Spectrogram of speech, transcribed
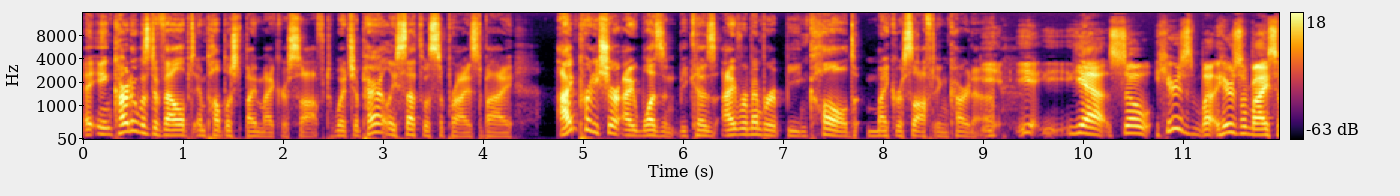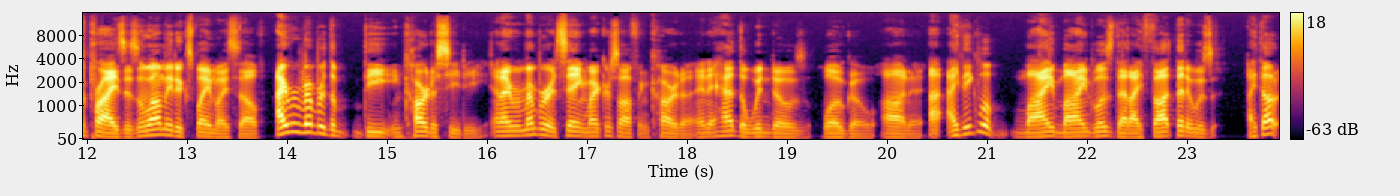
Uh, Encarta was developed and published by Microsoft, which apparently Seth was surprised by. I'm pretty sure I wasn't because I remember it being called Microsoft Encarta. Yeah, so here's my, here's where my surprise is. Allow me to explain myself. I remember the the Encarta CD, and I remember it saying Microsoft Encarta, and it had the Windows logo on it. I, I think what my mind was that I thought that it was. I thought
